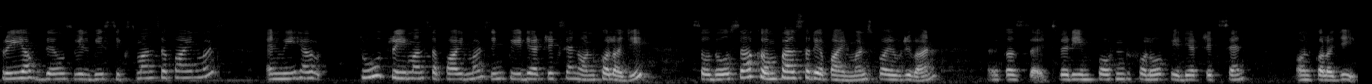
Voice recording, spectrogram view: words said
Three of those will be six months appointments. And we have two three months appointments in pediatrics and oncology. So those are compulsory appointments for everyone because it's very important to follow pediatrics and oncology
